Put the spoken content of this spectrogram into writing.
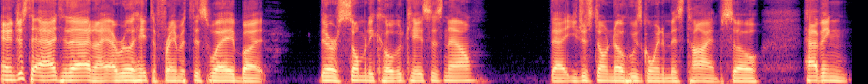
And just to add to that, and I, I really hate to frame it this way, but there are so many COVID cases now that you just don't know who's going to miss time. So having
